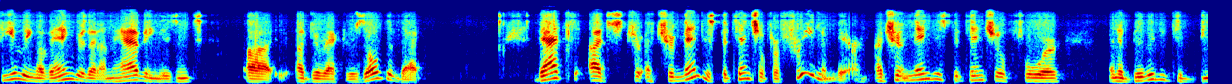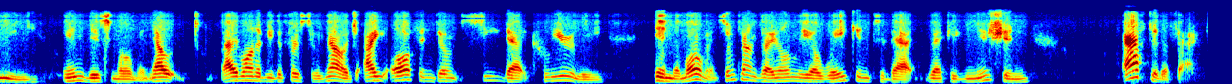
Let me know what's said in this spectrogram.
feeling of anger that I'm having isn't uh, a direct result of that. That's a, tr- a tremendous potential for freedom there, a tremendous potential for an ability to be in this moment. Now, I want to be the first to acknowledge I often don't see that clearly in the moment. Sometimes I only awaken to that recognition after the fact,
